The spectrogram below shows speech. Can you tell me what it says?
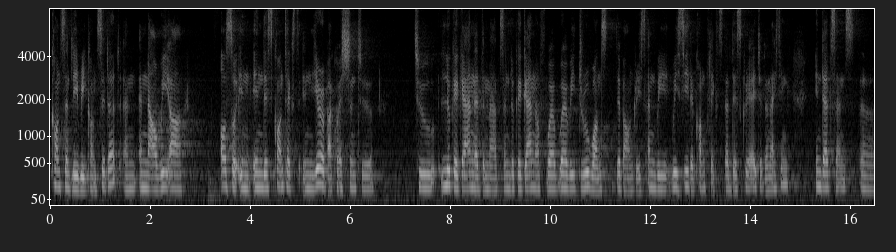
constantly reconsidered. And, and now we are also in, in this context in Europe are questioned to to look again at the maps and look again of where, where we drew once the boundaries and we, we see the conflicts that this created. And I think in that sense, uh,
